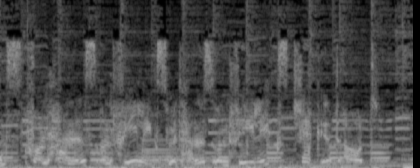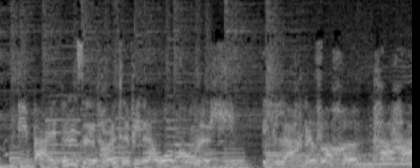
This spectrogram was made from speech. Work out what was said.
1 von Hannes und Felix mit Hannes und Felix Check It Out. Die beiden sind heute wieder urkomisch. Ich lach ne Woche. Ha ha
